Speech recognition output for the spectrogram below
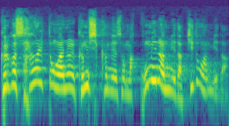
그리고 사흘 동안을 금식하면서 막 고민합니다. 기도합니다.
